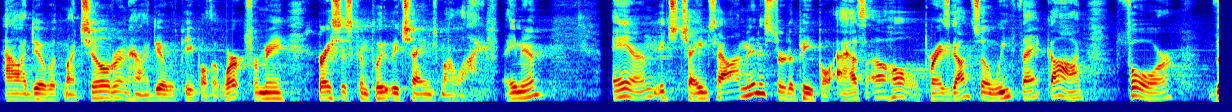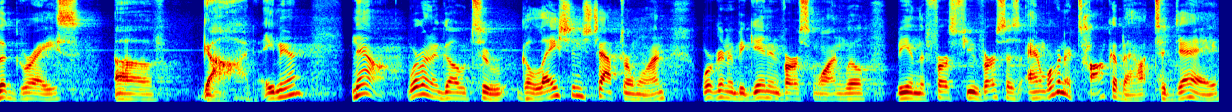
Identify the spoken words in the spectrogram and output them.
how I deal with my children, how I deal with people that work for me. Grace has completely changed my life. Amen? And it's changed how I minister to people as a whole. Praise God. So we thank God for the grace of God. Amen. Now, we're going to go to Galatians chapter 1. We're going to begin in verse 1. We'll be in the first few verses, and we're going to talk about today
